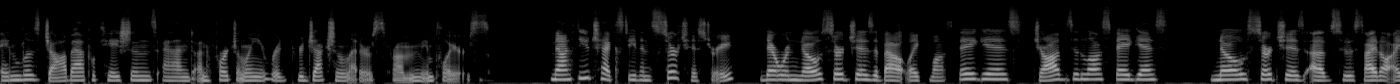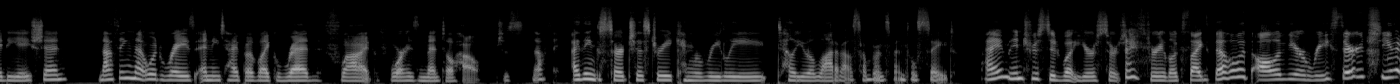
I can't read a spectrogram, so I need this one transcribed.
endless job applications and, unfortunately, re- rejection letters from employers. Matthew checked Steven's search history. There were no searches about like Las Vegas, jobs in Las Vegas, no searches of suicidal ideation, nothing that would raise any type of like red flag for his mental health, just nothing. I think search history can really tell you a lot about someone's mental state. I am interested what your search history looks like, though. With all of your research, you know,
